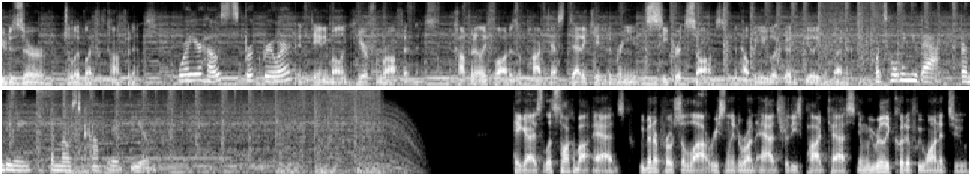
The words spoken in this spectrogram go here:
You deserve to live life with confidence. We're your hosts, Brooke Brewer and Danny Mullen here from Raw Fitness. Confidently Flawed is a podcast dedicated to bringing you the secret sauce and helping you look good and feel even better. What's holding you back from being the most confident you? Hey guys, let's talk about ads. We've been approached a lot recently to run ads for these podcasts, and we really could if we wanted to,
